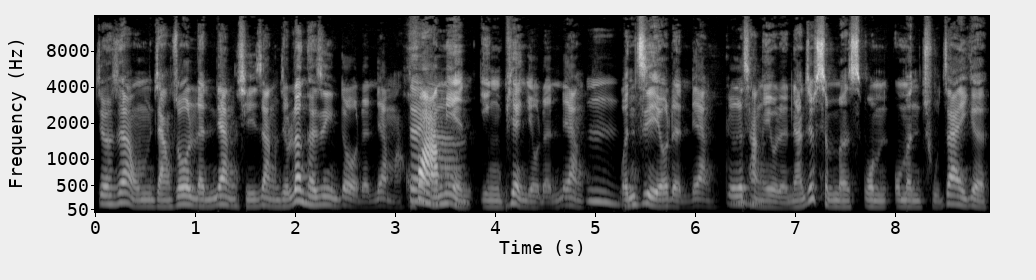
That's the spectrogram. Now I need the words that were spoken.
就像我们讲说能量，其实这样就任何事情都有能量嘛，画面、影片有能量，嗯文字也有能量，歌唱嗯也有能量，就什么我们我们处在一个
